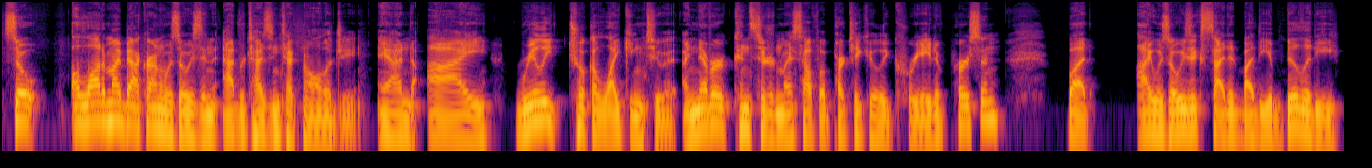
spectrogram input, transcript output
So, a lot of my background was always in advertising technology, and I really took a liking to it. I never considered myself a particularly creative person, but I was always excited by the ability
